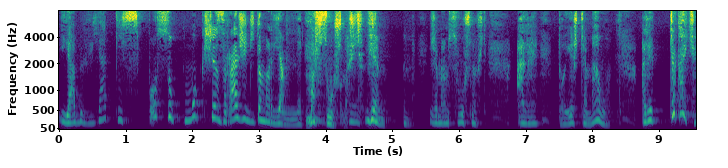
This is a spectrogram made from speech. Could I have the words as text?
i aby w jakiś sposób mógł się zrazić do Marianny. Masz słuszność. Wiem, że mam słuszność, ale to jeszcze mało. Ale czekajcie,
